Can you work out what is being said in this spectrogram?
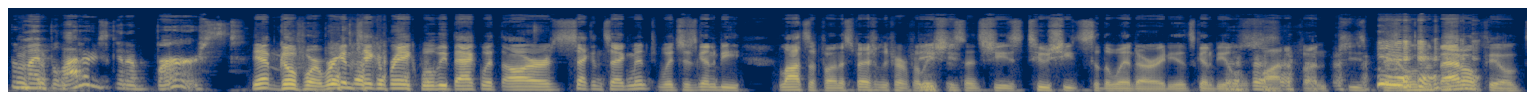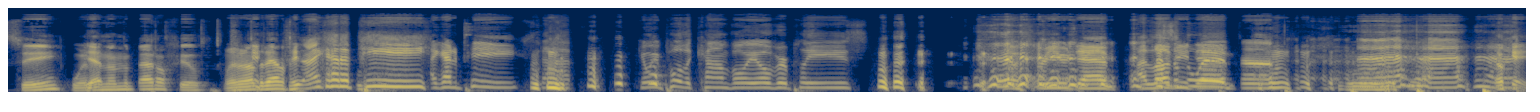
but my bladder's gonna burst. Yep, go for it. We're going to take a break. We'll be back with our second segment, which is going to be lots of fun, especially for Felicia since she's two sheets to the wind already. It's going to be a lot of fun. She's bailed on the battlefield. See, women Yep. on the battlefield. Women on the battlefield. I gotta pee. I gotta pee. Stop. Can we pull the convoy over, please? That's for you, Deb. I love you, Deb. Okay,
